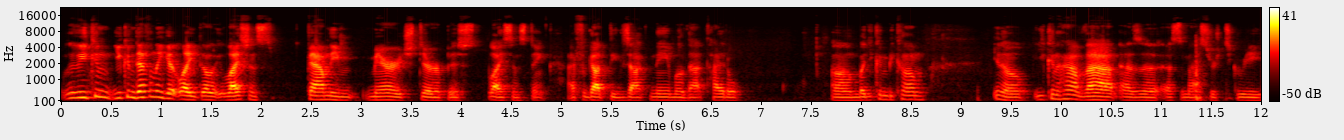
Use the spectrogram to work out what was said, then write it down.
You can you can definitely get like a licensed family marriage therapist license thing. I forgot the exact name of that title. Um, but you can become you know, you can have that as a as a master's degree.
